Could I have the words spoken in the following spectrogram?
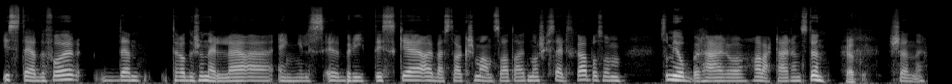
i stedet for den tradisjonelle engelsk-britiske eh, arbeidstaker som er ansatt av et norsk selskap, og som, som, jobber her og har vært her en stund. Helt. Skjønner.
